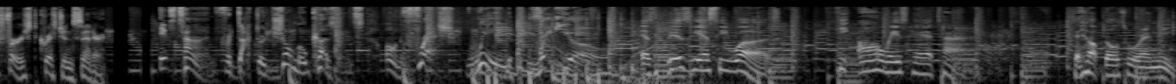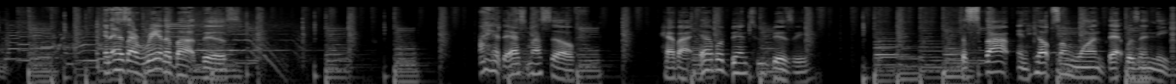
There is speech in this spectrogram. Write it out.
First Christian Center. It's time for Dr. Jomo Cousins on Fresh Wind Radio. As busy as he was, he always had time to help those who were in need. And as I read about this, I had to ask myself, have I ever been too busy to stop and help someone that was in need?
